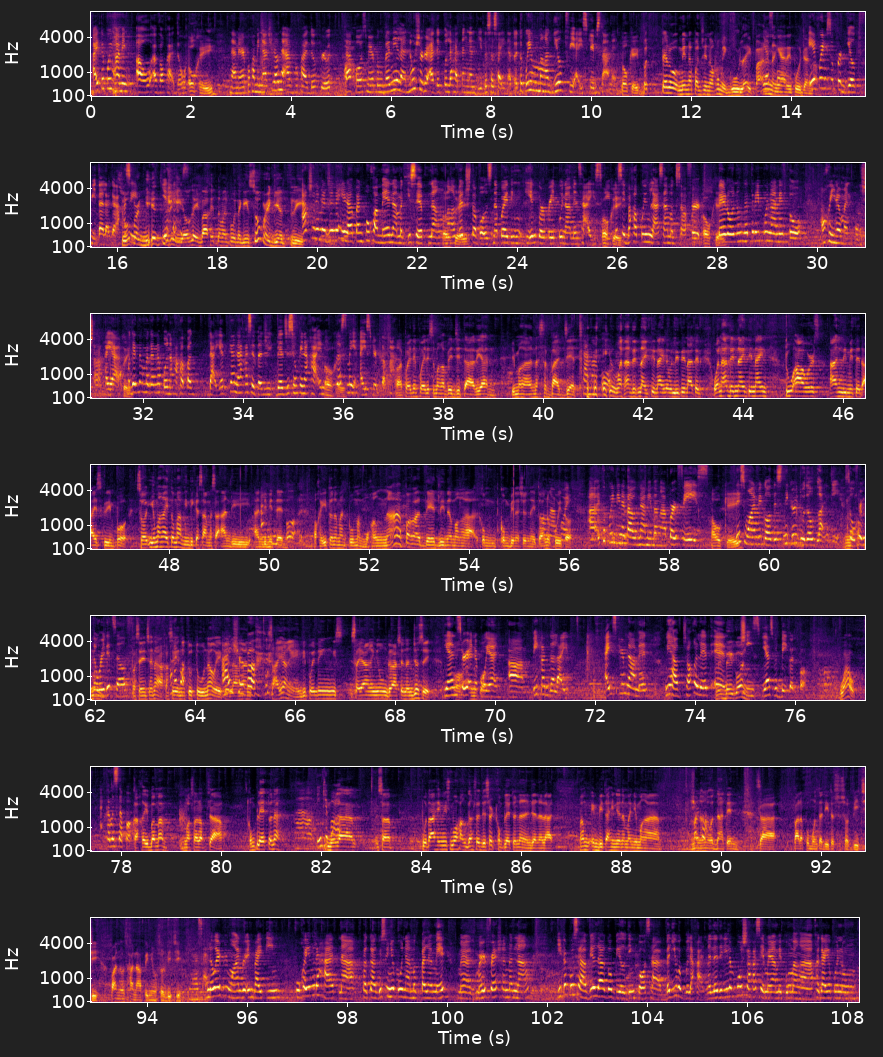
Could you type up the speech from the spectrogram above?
Ah, ito po yung aming au avocado. Okay. Na meron po kami natural na avocado fruit. Tapos meron pong vanilla, no sugar added po lahat ng nandito sa side na to. Ito po yung mga guilt-free ice creams namin. Okay. But, pero may napansin ako, may gulay. Paano Yes nangyari po, dyan? Iyan po yung super guilt-free talaga. Super Kasi- guilt-free. Yes. Okay, bakit naman po naging super guilt-free? Actually, medyo nahirapan po kami na mag-isip ng mga Okay. vegetables na pwedeng i-incorporate po namin sa ice cream. Okay. Kasi baka po yung lasa mag-suffer. Okay. Pero nung na-try po namin to, okay naman po siya. Kaya Okay. magandang maganda po nakakapag-diet ka na kasi veggie, veggies yung kinakain mo. Okay. Plus may ice cream ka pa. Okay, pwede pwede sa mga vegetarian, yung mga nasa budget. Tama po. yung 199 ulitin natin. 199 2 hours unlimited ice cream po. So, yung mga ito, ma'am, hindi kasama sa unli, unlimited. Ano po? Okay, ito naman po, ma'am, mukhang napaka-deadly na mga kom- kombinasyon na ito. Ano nga po ito? eh. Ah, ito po yung tinatawag namin mga parfaits. Okay. This one we call the Snickerdoodle Blondie. So from the Mm. word itself, Pasensya na, kasi Okay po. natutunaw eh. Ay, sure po. sayang eh. Hindi pwedeng is- sayangin yung grasya ng Diyos eh. yan Oh, sir, ano po yan? Um, Bacon Delight. Ice cream namin, we have chocolate and bacon? cheese. Yes, with bacon po. Wow, Kamusta po? kakaiba ma'am. Masarap siya. ah. Kompleto na. Wow, thank you po. Mula sa putahe mismo hanggang sa dessert, kompleto na. Nandiyan na lahat. Ma'am, imbitahin nyo naman yung mga manonood natin sa para pumunta dito sa Sorbici. Paano hanapin yung Sorbici? Yes. Hello everyone. We're inviting po kayong lahat na pagka gusto nyo po na magpalamig, mag ma-refreshan man lang, dito po sa Villago Building po sa Baliwag, Bulacan. Madali lang po siya kasi marami pong mga kagaya po nung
